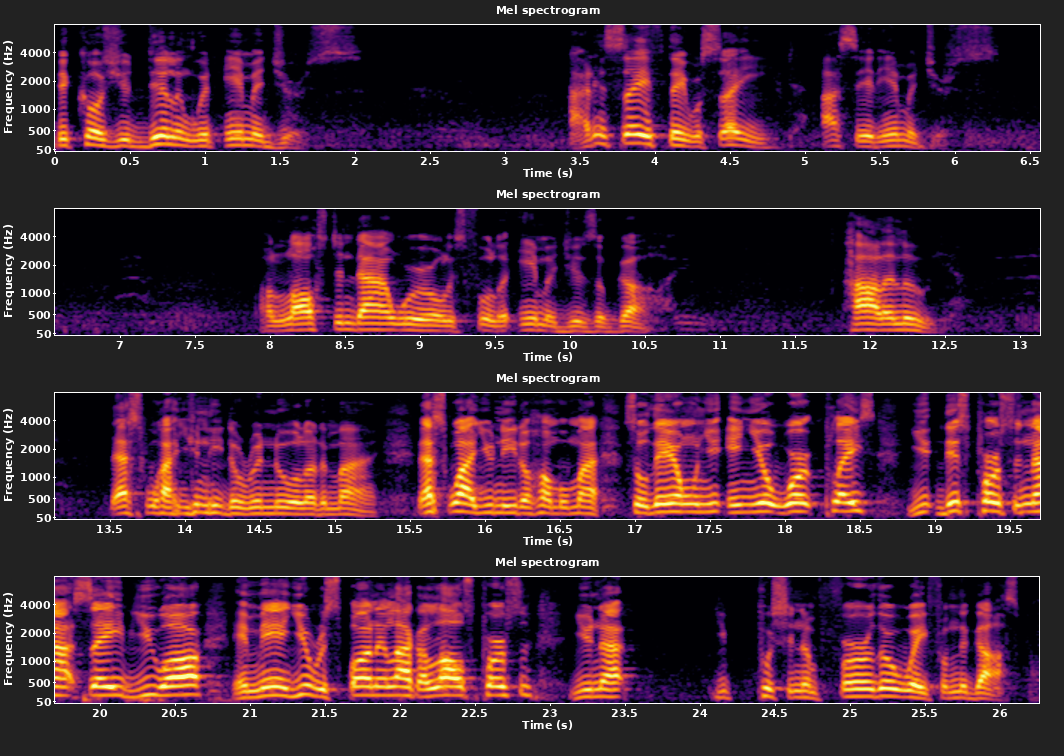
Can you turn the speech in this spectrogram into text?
because you're dealing with imagers. I didn't say if they were saved, I said imagers. A lost and dying world is full of images of God. Hallelujah. That's why you need a renewal of the mind. That's why you need a humble mind. So there on you, in your workplace, you, this person not saved, you are, and man, you're responding like a lost person. You're not. You're pushing them further away from the gospel.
